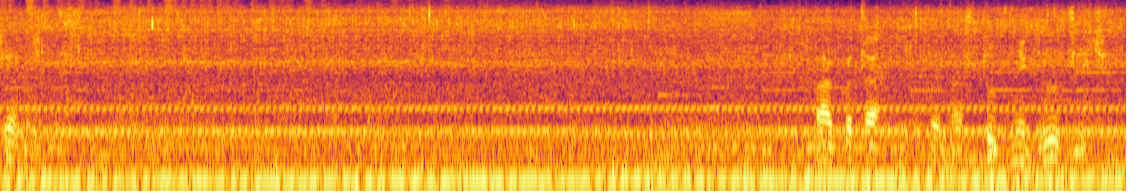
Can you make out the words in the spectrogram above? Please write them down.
Що? Пакота до наступних зустріч.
